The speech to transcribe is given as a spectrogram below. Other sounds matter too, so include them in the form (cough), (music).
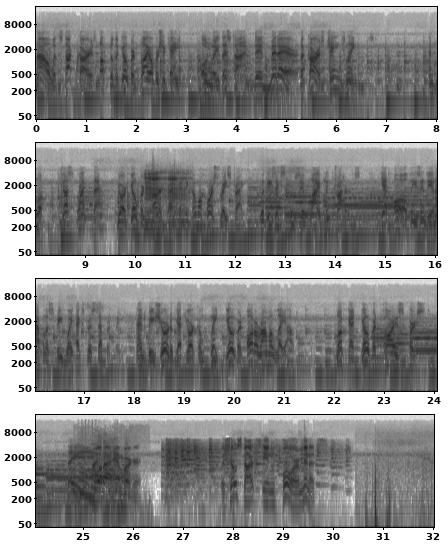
Now with stock cars up to the Gilbert flyover chicane. Only this time, in midair, the cars change lanes. And look, just like that, your Gilbert car track can become a horse race track with these exclusive lively trotters. Get all these Indianapolis Speedway extras separately, and be sure to get your complete Gilbert Autorama layout. Look at Gilbert toys first. They Mm, what a hamburger. The show starts in four minutes.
